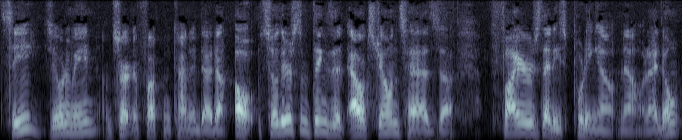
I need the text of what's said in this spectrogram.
See? See what I mean? I'm starting to fucking kind of die down. Oh, so there's some things that Alex Jones has, uh, fires that he's putting out now, and I don't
